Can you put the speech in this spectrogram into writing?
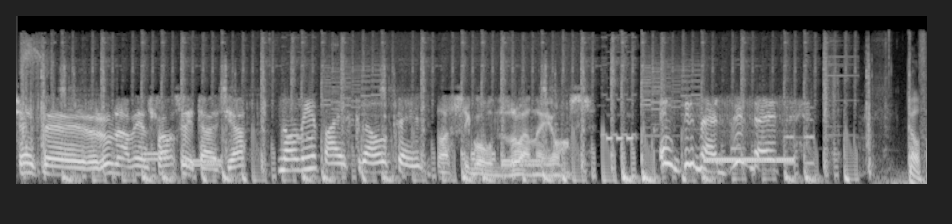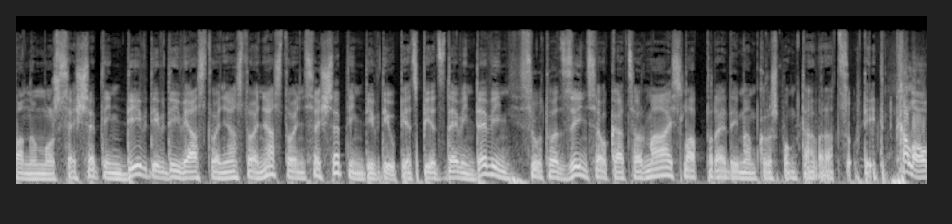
Šeit eh, runā viens klausītājs, jā? No liepājas klausēm. No Siguldas zvanījums. Es gribētu dzirdēt. Telefona numurs 6722, 888, 672, 559, sūtot ziņu savukārt caur mājaslapu raidījumam, kruspunktā var atsūtīt. Halo!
